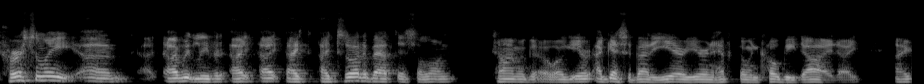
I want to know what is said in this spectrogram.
Personally, um, I would leave it. I, I, I, thought about this a long time ago, a year, I guess about a year, year and a half ago when Kobe died. I, I,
